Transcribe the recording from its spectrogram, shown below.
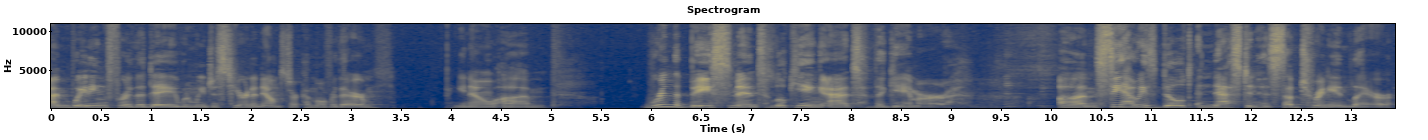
I'm waiting for the day when we just hear an announcer come over there. You know, um, we're in the basement looking at the gamer. Um, see how he's built a nest in his subterranean lair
